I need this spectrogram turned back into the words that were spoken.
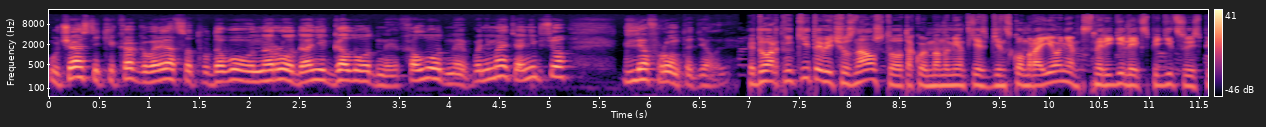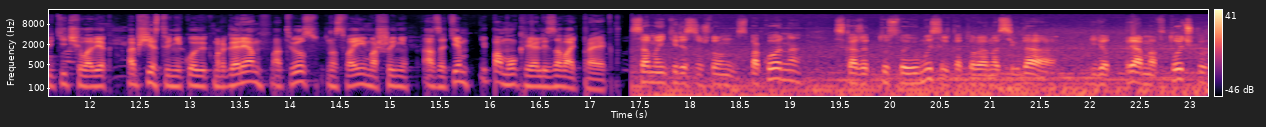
участники, как говорятся, трудового народа. Они голодные, холодные, понимаете, они все для фронта делали. Эдуард Никитович узнал, что такой монумент есть в Динском районе. Снарядили экспедицию из пяти человек. Общественник Овик Маргарян отвез на своей машине, а затем и помог реализовать проект. Самое интересное, что он спокойно скажет ту свою мысль, которая она всегда идет прямо в точку.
